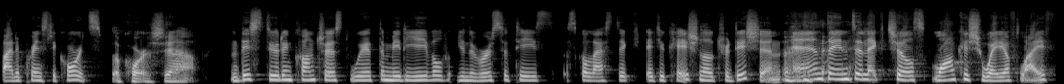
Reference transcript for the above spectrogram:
by the princely courts. Of course, yeah. Yeah. And This stood in contrast with the medieval university's scholastic educational tradition and the intellectuals' monkish way of life.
